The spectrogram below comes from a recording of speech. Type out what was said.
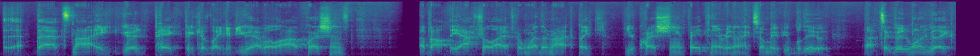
that that's not a good pick because, like, if you have a lot of questions about the afterlife and whether or not like you're questioning faith and everything, like so many people do, that's a good one to be like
